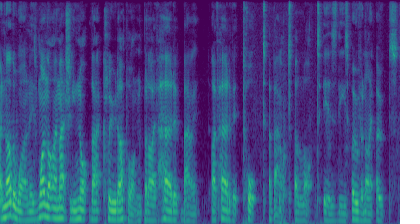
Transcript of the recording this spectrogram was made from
another one is one that I'm actually not that clued up on, but I've heard about it I've heard of it talked about a lot is these overnight oats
